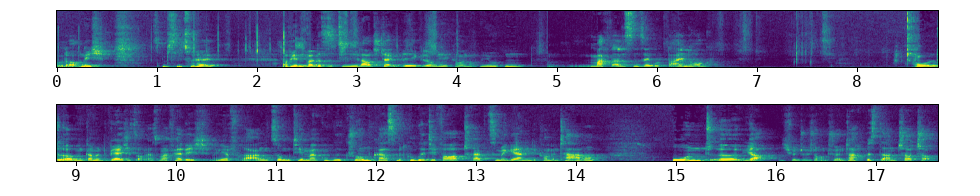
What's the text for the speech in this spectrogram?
Oder auch nicht. Ist ein bisschen zu hell. Auf jeden Fall, das ist die Lautstärkenregelung. Hier kann man noch muten. Macht alles einen sehr guten Eindruck. Und ähm, damit wäre ich jetzt auch erstmal fertig. Wenn ihr Fragen zum Thema Google Chromecast mit Google TV habt, schreibt sie mir gerne in die Kommentare. Und äh, ja, ich wünsche euch noch einen schönen Tag. Bis dann. Ciao, ciao.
